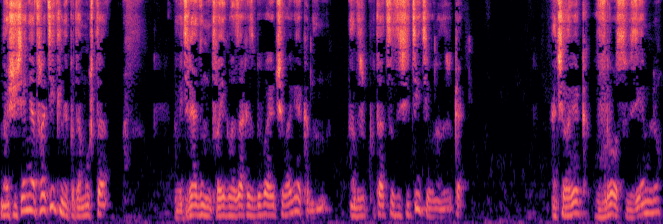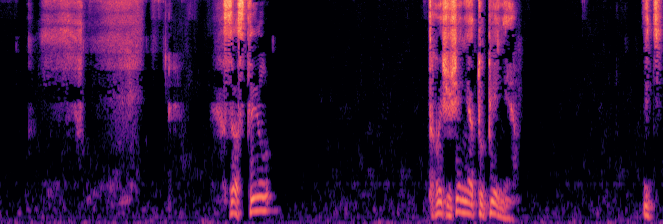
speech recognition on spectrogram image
Но ощущение отвратительное, потому что ведь рядом на твоих глазах избивают человека. Ну, надо же пытаться защитить его, надо же как а человек врос в землю, застыл, такое ощущение отупения. Ведь,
